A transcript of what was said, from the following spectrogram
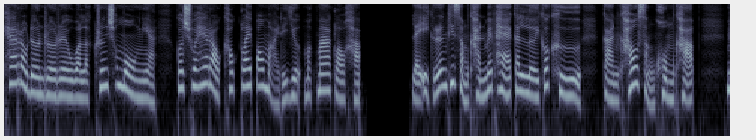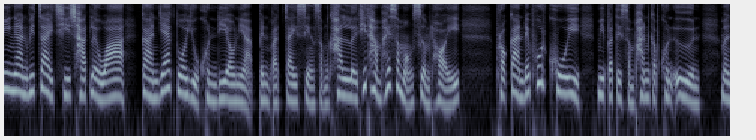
แค่เราเดินเร็วๆวันละครึ่งชั่วโมงเนี่ยก็ช่วยให้เราเข้าใกล้เป้าหมายได้เยอะมากๆแล้วครับ และอีกเรื่องที่สำคัญไม่แพ้กันเลยก็คือ การเข้าสังคมครับ มีงานวิจัยชี้ชัดเลยว่า การแยกตัวอยู่คนเดียวเนี่ยเป็นปัจจัยเสี่ยงสำคัญเลยที่ทำให้สมองเสื่อมถอย เพราะการได้พูดคุย มีปฏิสัมพันธ์กับคนอื่น มัน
